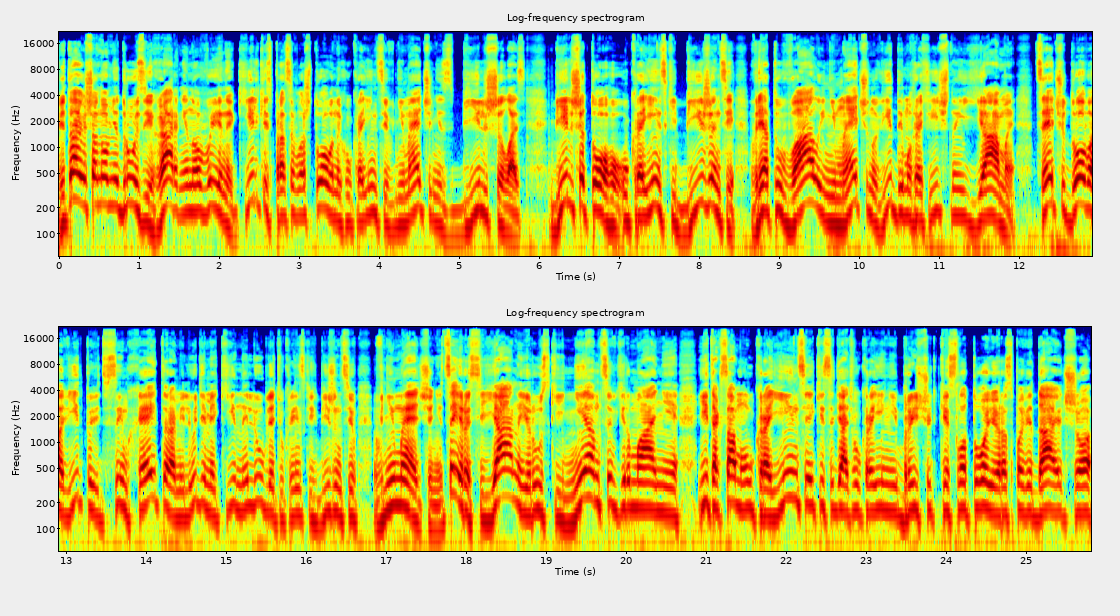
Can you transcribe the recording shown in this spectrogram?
Вітаю, шановні друзі! Гарні новини. Кількість працевлаштованих українців в Німеччині збільшилась. Більше того, українські біженці врятували Німеччину від демографічної ями. Це чудова відповідь всім хейтерам і людям, які не люблять українських біженців в Німеччині. Це і росіяни, і русські німці в Германії, і так само українці, які сидять в Україні, і брищуть кислотою, і розповідають, що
